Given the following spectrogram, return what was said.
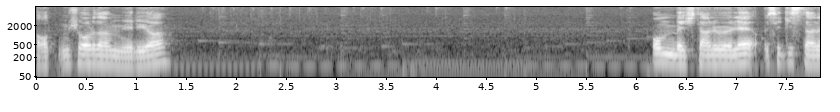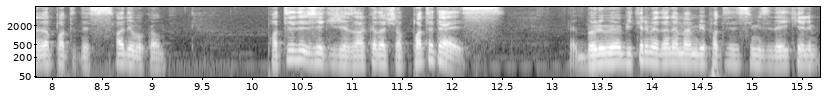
60 oradan veriyor. 15 tane böyle 8 tane de patates. Hadi bakalım. Patates ekeceğiz arkadaşlar. Patates. Bölümü bitirmeden hemen bir patatesimizi de ekelim.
